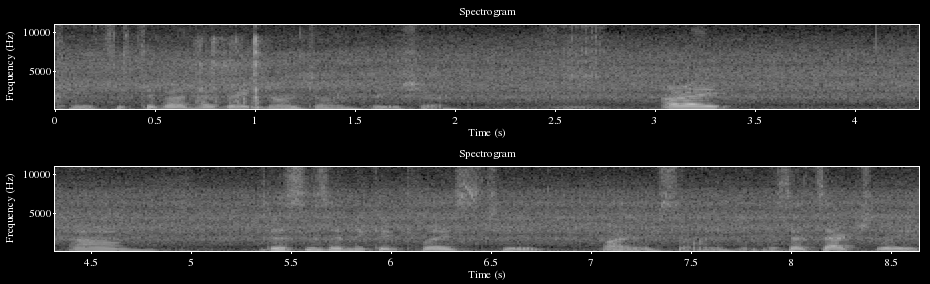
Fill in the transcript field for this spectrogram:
Okay, it's just about how great Nords are, I'm pretty sure. Alright. Um, this isn't a good place to buy or sell anything, because that's actually,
